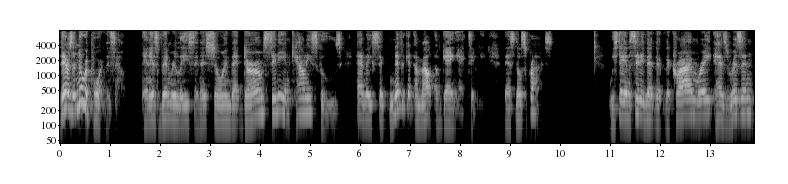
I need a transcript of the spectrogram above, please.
There's a new report that's out, and it's been released, and it's showing that Durham city and county schools have a significant amount of gang activity. That's no surprise. We stay in a city that the, the crime rate has risen,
